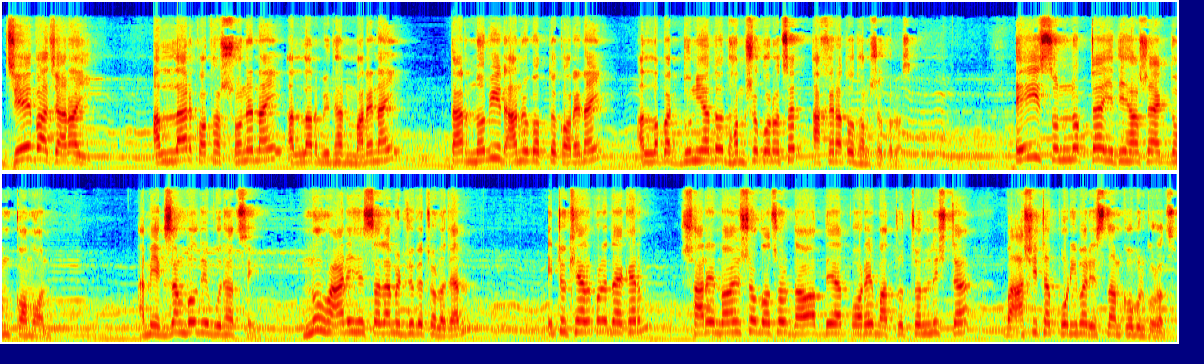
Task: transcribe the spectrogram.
যে বা যারাই আল্লাহর কথা শোনে নাই, আল্লাহর বিধান মানে নাই, তার নবীর আনুগত্য করে নাই আল্লাপাক দুনিয়াতেও ধ্বংস করেছেন, আখেরাতেও ধ্বংস করেছেন। এই সুন্নতটা ইতিহাসে একদম কমন আমি এক্সাম্পল দিয়ে বোঝাচ্ছি। নূহ আলী ইসলামের যুগে চলে যান। একটু খেয়াল করে দেখেন, সাড়ে নয়শো বছর দাওয়াত দেওয়ার পরে মাত্র চল্লিশটা বা আশিটা পরিবার ইসলাম কবুল করেছে।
